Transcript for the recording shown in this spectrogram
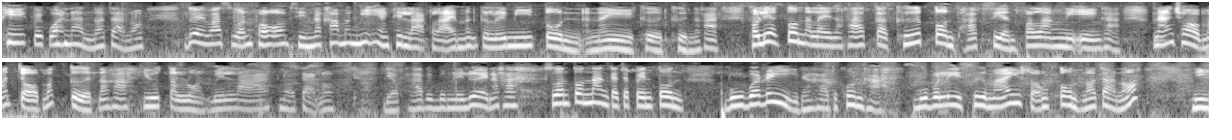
พีคไปกว่านั้นเนาะจ้ะเนาะด้วยว่าสวนของออมสินนะคะ มันมีอย่างที่หลากหลายมันก็เลยมีต้นอันนี้เกิดขึ้นนะคะ เขาเรียกต้นอะไรนะคะก็คือต้นผักเสียนฝรั่งนี่เองค่ะนางชอบมาจอบมาเกิดนะคะอยู่ตลอดเวลาเนาะจ้ะเนาะเดี๋ยวพาไปเบิ่งเรื่อยๆนะคะ ส่วนต้นนั่นก็จะเป็นต้นบลูเบอรี่นะคะ ทุกคนค่ะบลูเบอรี่ซื้อไม้อยู่สองต้นเนาะจ้ะเนาะนี่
